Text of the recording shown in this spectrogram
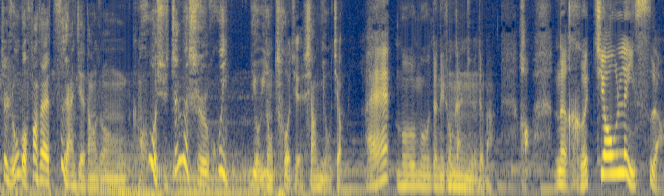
这如果放在自然界当中，或许真的是会有一种错觉，像牛叫。哎，哞哞的那种感觉，嗯对吧？好，那和蛟类似啊，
